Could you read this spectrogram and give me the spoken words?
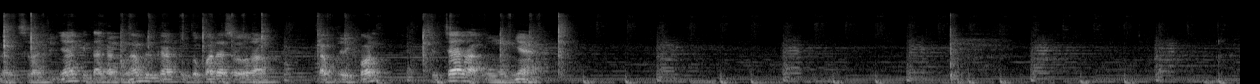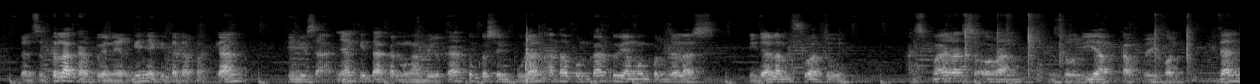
Dan selanjutnya kita akan mengambil kartu kepada seorang Capricorn secara umumnya. Dan setelah kartu energinya kita dapatkan, kini saatnya kita akan mengambil kartu kesimpulan ataupun kartu yang memperjelas di dalam suatu asmara seorang zodiak Capricorn dan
